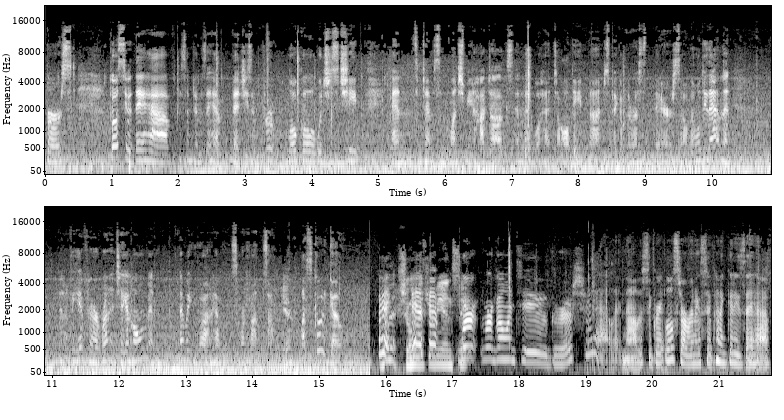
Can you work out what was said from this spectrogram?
first. Go see what they have. Because sometimes they have veggies and fruit local, which is cheap. And sometimes some lunch meat, hot dogs. And then we'll head to Aldi and uh, just pick up the rest there. So then we'll do that and then that'll be it for our run and take it home and then we can go out and have some more fun. So Yeah. let's go to Go. Okay, show 'em that let's you're being safe. We're, we're going to Grocery Outlet now. This is a great little store. We're going to see what kind of goodies they have.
